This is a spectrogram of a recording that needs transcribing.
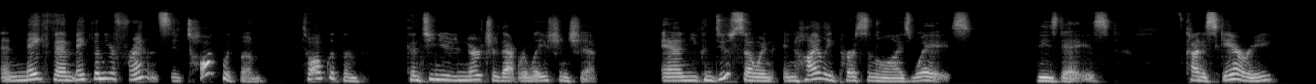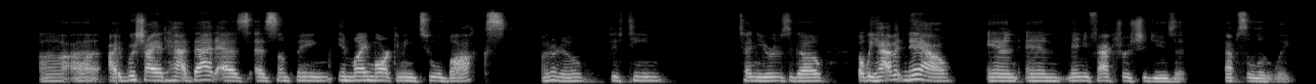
and make them make them your friends. You talk with them talk with them. Continue to nurture that relationship. And you can do so in, in highly personalized ways these days. It's kind of scary uh, i wish i had had that as as something in my marketing toolbox i don't know 15 10 years ago but we have it now and and manufacturers should use it absolutely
